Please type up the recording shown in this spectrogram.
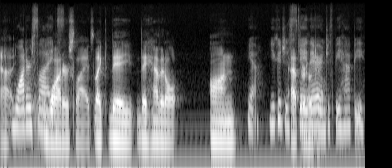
uh, water slides water slides like they they have it all on Yeah, you could just stay there and just be happy.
